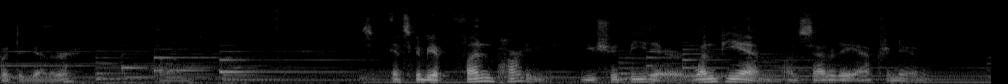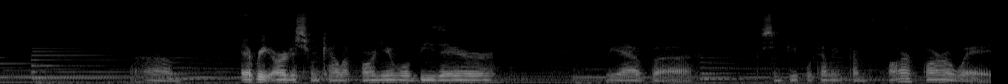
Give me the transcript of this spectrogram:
put together. It's, it's going to be a fun party. You should be there. 1 p.m. on Saturday afternoon. Um, every artist from California will be there. We have uh, some people coming from far, far away.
